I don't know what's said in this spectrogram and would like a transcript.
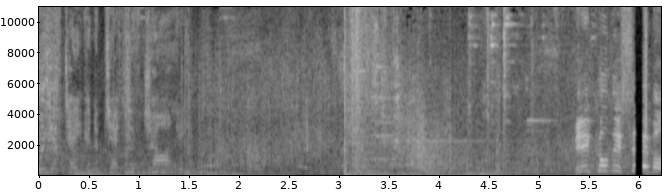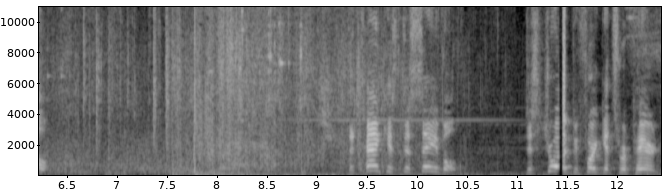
We have taken objective Charlie. Vehicle disabled! The tank is disabled! Destroy it before it gets repaired!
